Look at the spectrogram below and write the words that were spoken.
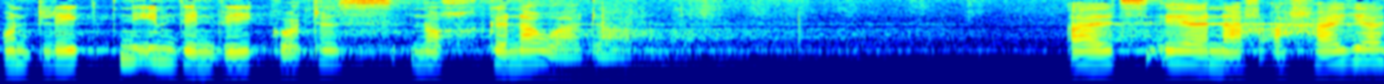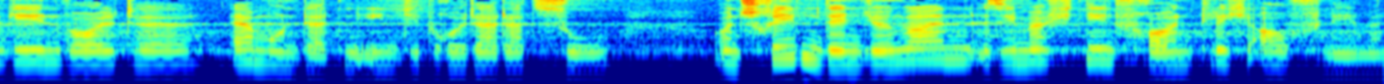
und legten ihm den Weg Gottes noch genauer dar. Als er nach Achaia gehen wollte, ermunterten ihn die Brüder dazu und schrieben den Jüngern, sie möchten ihn freundlich aufnehmen.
